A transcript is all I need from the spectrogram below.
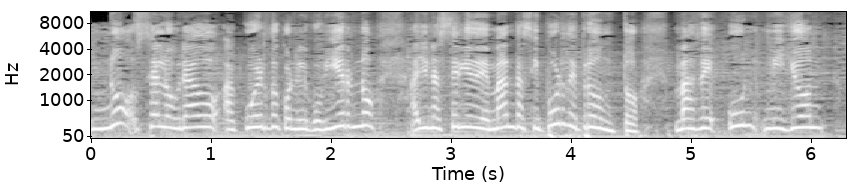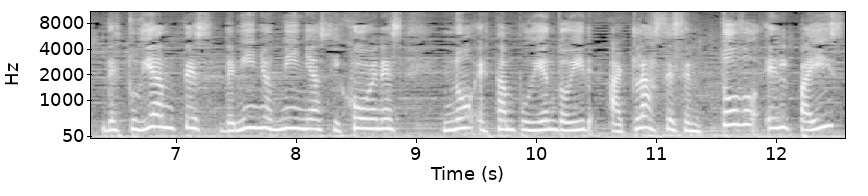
no se ha logrado acuerdo con el gobierno, hay una serie de demandas y por de pronto más de un millón de estudiantes, de niños, niñas y jóvenes no están pudiendo ir a clases en todo el país.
